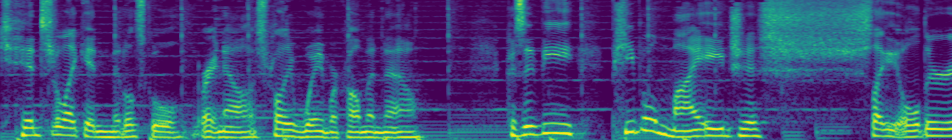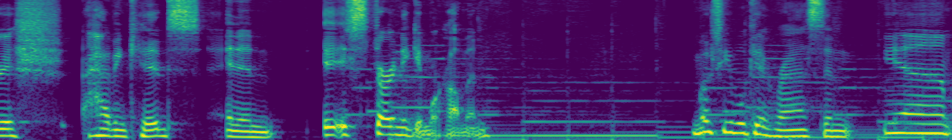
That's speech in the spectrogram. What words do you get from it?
kids are like in middle school right now. It's probably way more common now because it'd be people my age-ish, slightly older-ish, having kids, and then it's starting to get more common. Most people get harassed, and yeah,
